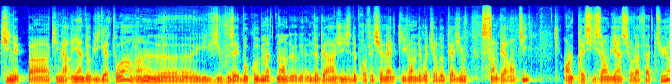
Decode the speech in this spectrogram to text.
qui n'est pas, qui n'a rien d'obligatoire. Hein. vous avez beaucoup maintenant de, de, garagistes, de professionnels qui vendent des voitures d'occasion sans garantie en le précisant bien sur la facture.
